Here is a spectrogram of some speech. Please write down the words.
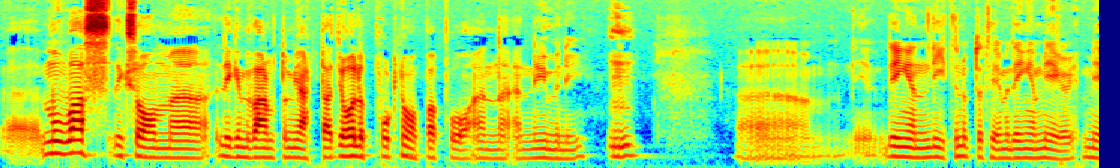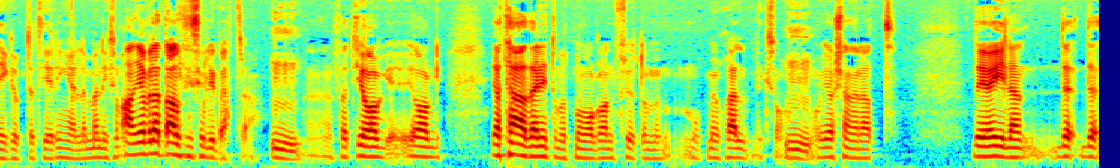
eh, Moas liksom eh, ligger mig varmt om hjärtat. Jag håller på att knåpa på en, en ny meny. Mm. Eh, det är ingen liten uppdatering men det är ingen mega, mega uppdatering heller. Men liksom, ah, jag vill att allting ska bli bättre. Mm. Eh, För att jag, jag, jag tävlar inte mot någon förutom mot mig själv liksom. Mm. Och jag känner att det jag gillar, det, det,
